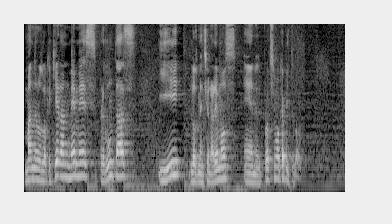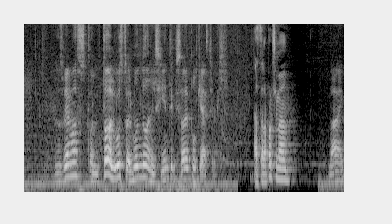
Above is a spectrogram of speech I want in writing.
Mándenos lo que quieran, memes, preguntas y los mencionaremos en el próximo capítulo. Nos vemos con todo el gusto del mundo en el siguiente episodio de Podcasters. Hasta la próxima. Bye.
